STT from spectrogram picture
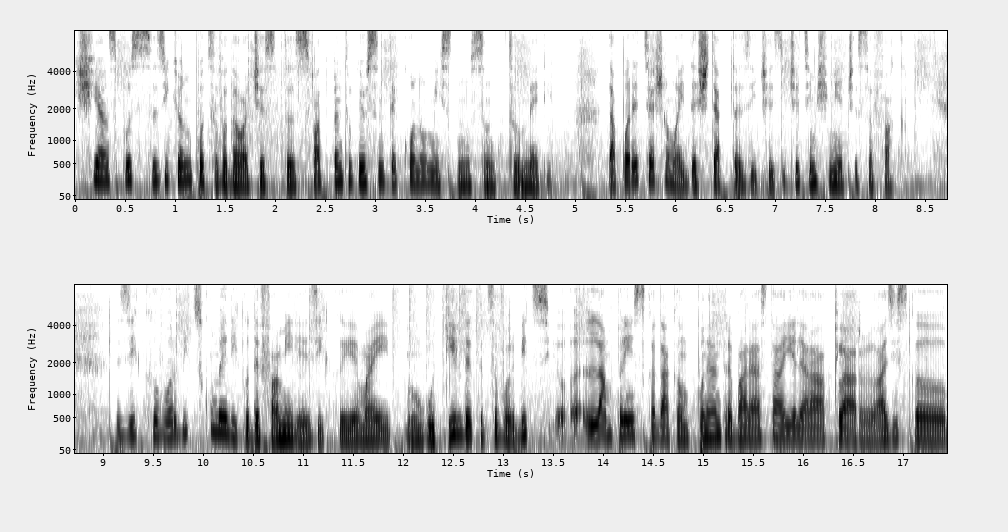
Și i-am spus, să zic, eu nu pot să vă dau acest sfat pentru că eu sunt economist, nu sunt medic. Dar păreți așa mai deșteaptă, zice, ziceți-mi și mie ce să fac. Zic că vorbiți cu medicul de familie, zic că e mai util decât să vorbiți. L-am prins că dacă îmi punea întrebarea asta, el era clar. A zis că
